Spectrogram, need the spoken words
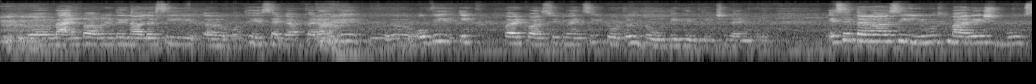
ਮੈਨ ਪਾਵਰ ਦੇ ਨਾਲ ਅਸੀਂ ਅ, ਉੱਥੇ ਸੈਟਅਪ ਕਰਾਂਗੇ। ਅ, ਉਹ ਵੀ ਇੱਕ ਪਰ ਕਨਸਟੀਟੂਐਂਸੀ ਟੋਟਲ ਦੋ ਦੀ ਗਿਣਤੀ ਚ ਰਹਿਣਗੇ। ਇਸੇ ਤਰ੍ਹਾਂ ਅਸੀਂ ਯੂਥ ਮੈਰਿਜ ਬੂਥਸ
